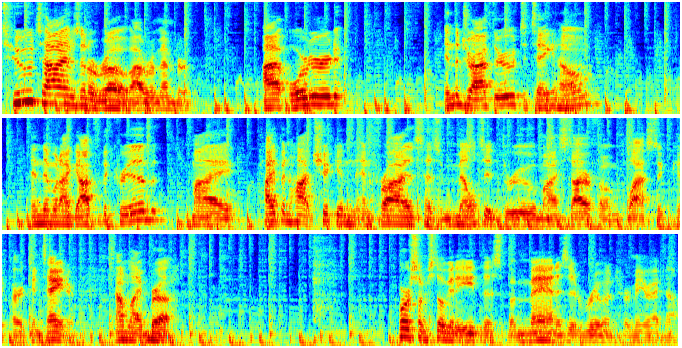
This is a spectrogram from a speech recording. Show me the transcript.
two times in a row. I remember I ordered in the drive-through to take it home, and then when I got to the crib, my piping hot chicken and fries has melted through my styrofoam plastic co- or container. And I'm like, bruh. Of course, I'm still gonna eat this, but man, is it ruined for me right now.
